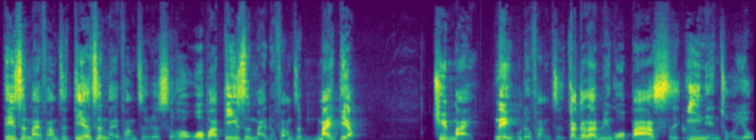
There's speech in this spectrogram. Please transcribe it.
第一次买房子，第二次买房子的时候，我把第一次买的房子卖掉，去买内湖的房子，大概在民国八十一年左右。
